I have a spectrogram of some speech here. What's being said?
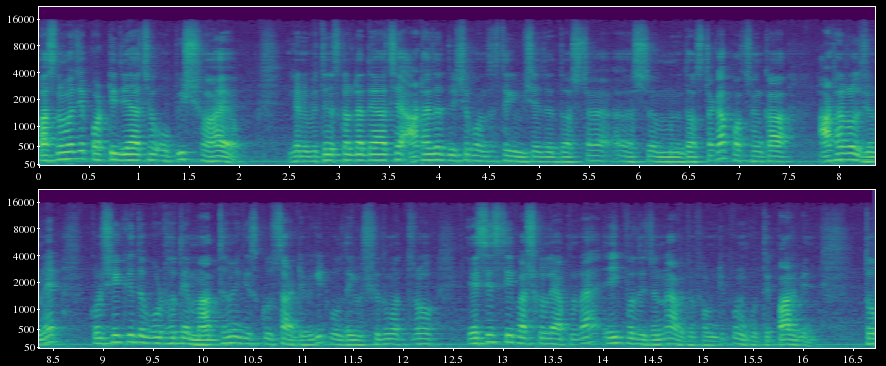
পাঁচ নম্বর যে পটটি দেওয়া আছে অফিস সহায়ক। এখানে বেতন স্কেলটা দেওয়া আছে আট হাজার দুইশো পঞ্চাশ থেকে বিশ হাজার দশ মানে দশ টাকা, পদ সংখ্যা আঠারো জনের। কোন স্বীকৃত বোর্ড হতে মাধ্যমিক স্কুল সার্টিফিকেট বলতে গেলে শুধুমাত্র এসএসসি পাস করলে আপনারা এই পদের জন্য আবেদন ফর্মটি পূরণ করতে পারবেন। তো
